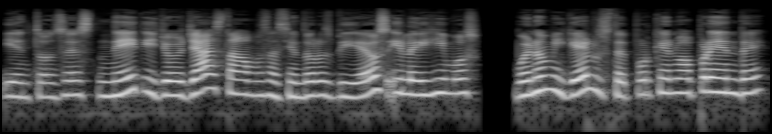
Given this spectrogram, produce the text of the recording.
y entonces Nate y yo ya estábamos haciendo los videos y le dijimos, bueno Miguel, ¿usted por qué no aprende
